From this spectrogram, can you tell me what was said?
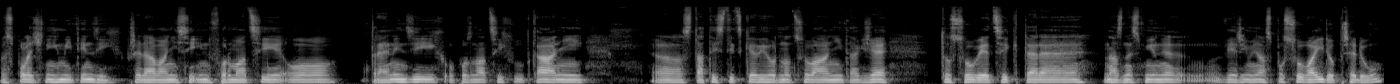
ve společných mítinzích, předávání si informací o trénincích, o poznacích utkání, eh, statistické vyhodnocování, takže to jsou věci, které nás nesmírně, věřím, nás posouvají dopředu.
